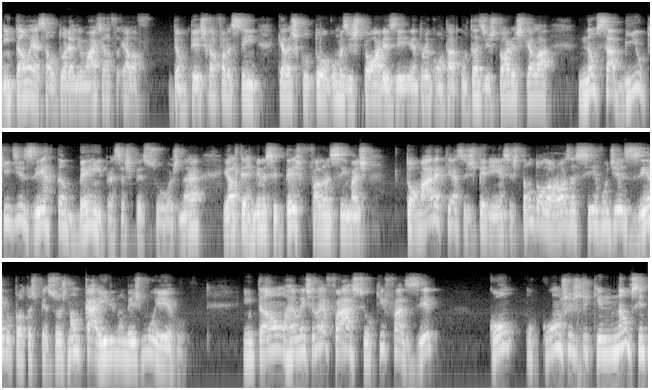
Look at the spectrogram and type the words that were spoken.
Então essa autora Ellen White, ela, ela tem um texto que ela fala assim, que ela escutou algumas histórias e entrou em contato com tantas histórias que ela não sabia o que dizer também para essas pessoas, né? E ela termina esse texto falando assim, mas tomara que essas experiências tão dolorosas sirvam de exemplo para outras pessoas não caírem no mesmo erro. Então, realmente não é fácil o que fazer com o cônjuge que não se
